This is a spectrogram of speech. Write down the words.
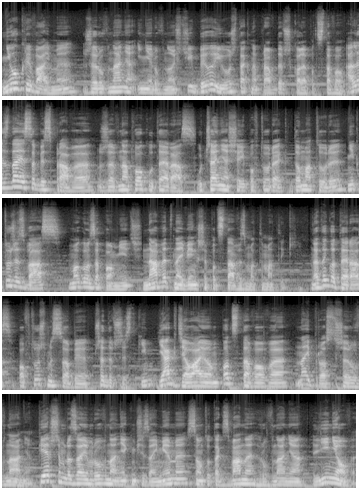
Nie ukrywajmy, że równania i nierówności były już tak naprawdę w szkole podstawowej. Ale zdaję sobie sprawę, że w natłoku teraz uczenia się i powtórek do matury niektórzy z Was mogą zapomnieć nawet największe podstawy z matematyki. Dlatego teraz powtórzmy sobie przede wszystkim, jak działają podstawowe, najprostsze równania. Pierwszym rodzajem równań, jakim się zajmiemy, są to tak zwane równania liniowe.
